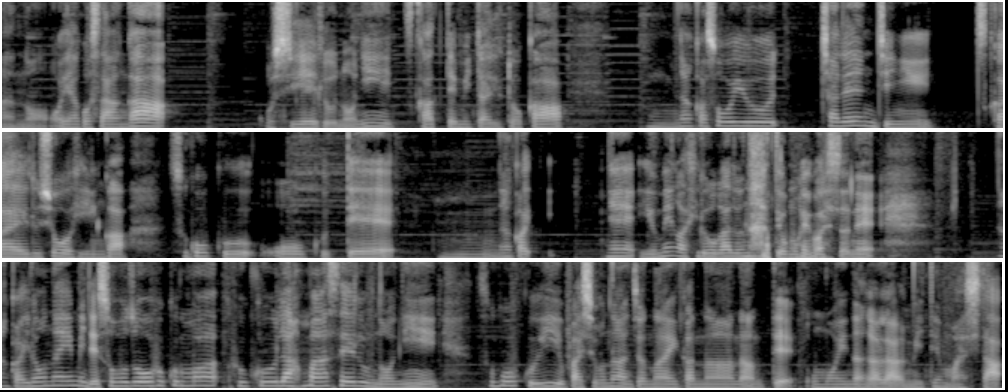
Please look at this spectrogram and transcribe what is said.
あの親御さんが教えるのに使ってみたりとか、うん、なんかそういうチャレンジに使える商品がすごく多くて、うん、なんかね夢が広がるなって思いましたね。なんかいろんな意味で想像を膨,、ま、膨らませるのにすごくいい場所なんじゃないかななんて思いながら見てました。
